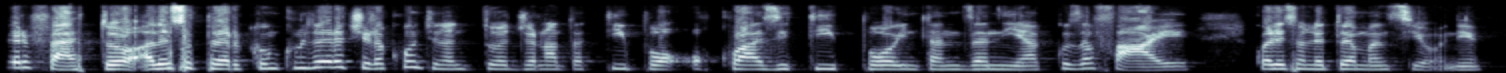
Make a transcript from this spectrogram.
Perfetto, adesso per concludere ci racconti una tua giornata tipo o quasi tipo in Tanzania, cosa fai? Quali sono le tue mansioni?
